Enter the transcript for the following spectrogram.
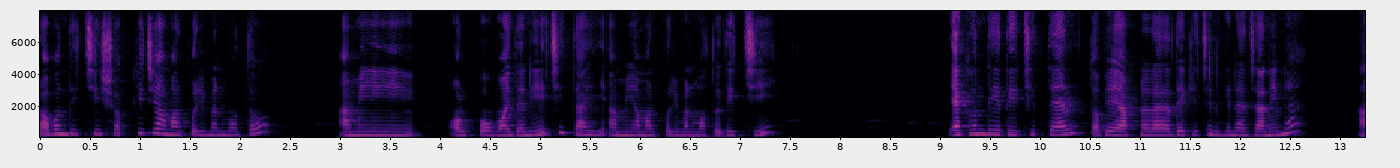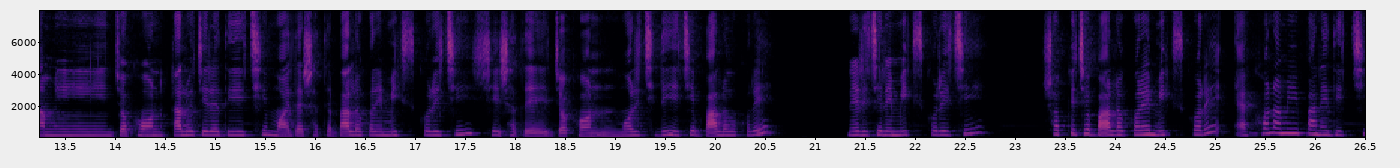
লবণ দিচ্ছি সব কিছু আমার পরিমাণ মতো। আমি অল্প ময়দা নিয়েছি, তাই আমি আমার পরিমাণ মতো দিচ্ছি। এখন দিয়ে দিচ্ছি তেল, তবে আপনারা দেখেছেন কি না জানি না। আমি যখন কালো জিরে দিয়েছি, ময়দার সাথে ভালো করে মিক্স করেছি, সেই সাথে যখন মরিচ দিয়েছি, ভালো করে নেড়ে চেড়ে মিক্স করেছি। সব কিছু ভালো করে মিক্স করে এখন আমি পানি দিচ্ছি।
